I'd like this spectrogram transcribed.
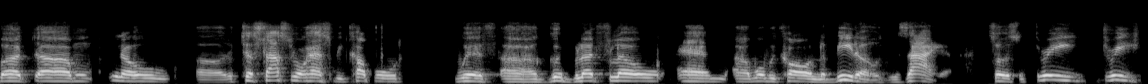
but um, you know, uh, the testosterone has to be coupled with uh, good blood flow and uh, what we call libido, desire. So it's three three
